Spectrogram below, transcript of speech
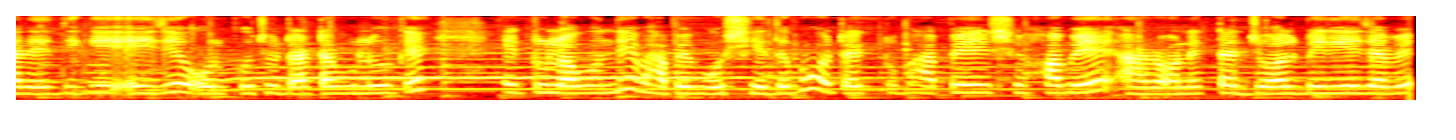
আর এদিকে এই যে ওলকচু ডাটাগুলোকে একটু লবণ দিয়ে ভাপে বসিয়ে দেবো। ওটা একটু ভাপে হবে, আর অনেকটা জল বেরিয়ে যাবে।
